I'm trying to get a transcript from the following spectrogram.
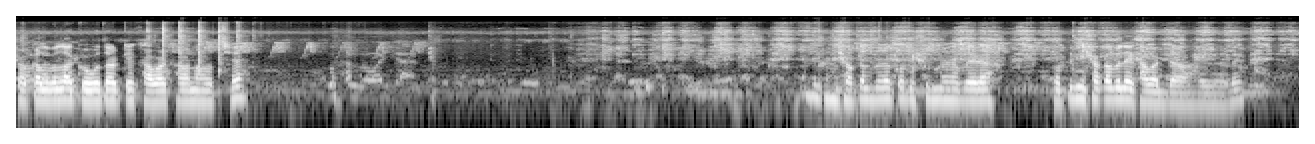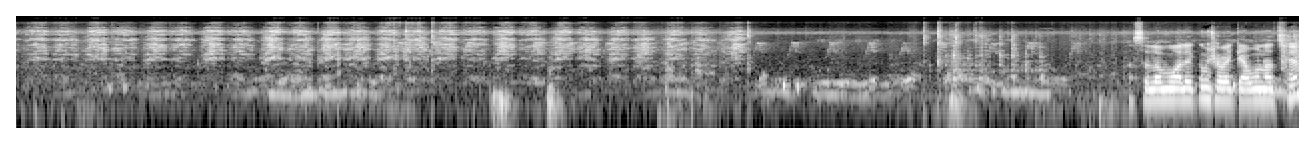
সকালবেলা কবুতরকে খাবার খাওয়ানো হচ্ছে। সকালবেলা কত সুন্দর হবে এরা প্রতিদিন সকালবেলায় খাবার দেওয়া হয় এইভাবে আসসালামু আলাইকুম সবাই কেমন আছেন?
